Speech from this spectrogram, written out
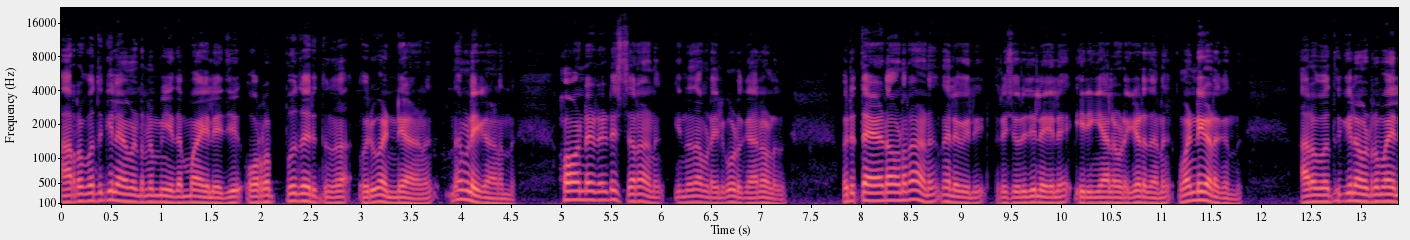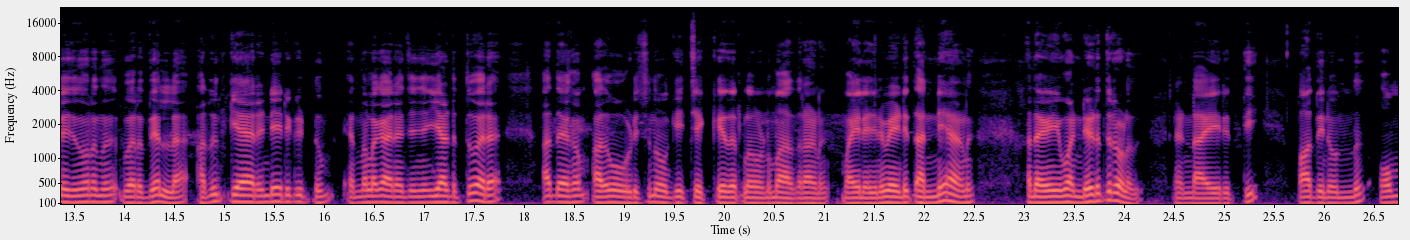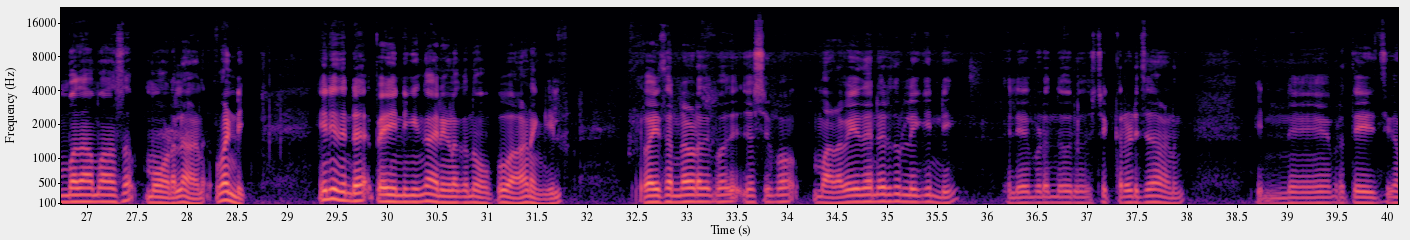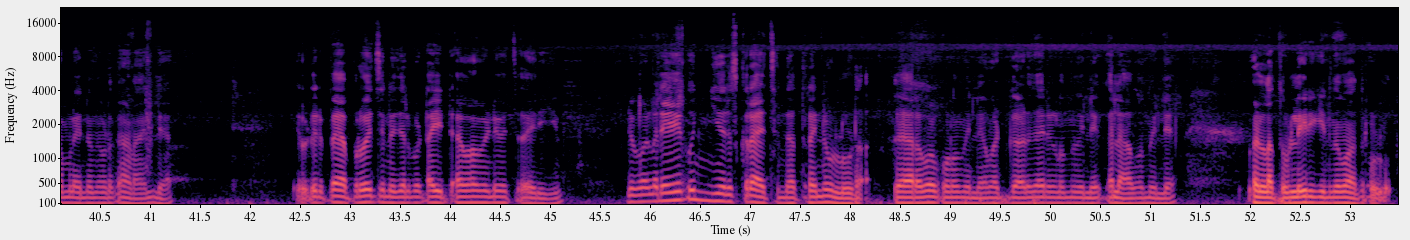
അറുപത് കിലോമീറ്ററിന് മീതം മൈലേജ് ഉറപ്പ് തരുത്തുന്ന ഒരു വണ്ടിയാണ് നമ്മളീ കാണുന്നത്. ഹോണ്ടയുടെ ഡിസ്റ്ററാണ് ഇന്ന് നമ്മുടെ കയ്യിൽ കൊടുക്കാനുള്ളത്. ഒരു തേർഡ് ഓണറാണ് നിലവിൽ തൃശ്ശൂർ ജില്ലയിലെ ഇരിങ്ങാലോടേക്ക് അടുത്താണ് വണ്ടി കിടക്കുന്നത്. അറുപത് കിലോമീറ്റർ മൈലേജ് എന്ന് പറയുന്നത് വെറുതെ അല്ല അത് ഗ്യാരണ്ടി ആയിട്ട് കിട്ടും എന്നുള്ള കാര്യം വെച്ച് കഴിഞ്ഞാൽ ഈ അടുത്ത് വരെ അദ്ദേഹം അത് ഓടിച്ച് നോക്കി ചെക്ക് ചെയ്തിട്ടുള്ളതുകൊണ്ട് മാത്രമാണ് മൈലേജിന് വേണ്ടി തന്നെയാണ് അദ്ദേഹം ഈ വണ്ടി എടുത്തിട്ടുള്ളത്. രണ്ടായിരത്തി പതിനൊന്ന് ഒമ്പതാം മാസം മോഡലാണ് വണ്ടി. ഇനി ഇതിന്റെ പെയിന്റിങ്ങും കാര്യങ്ങളൊക്കെ നോക്കുവാണെങ്കിൽ വൈസറിന്റെ അവിടെ ഇപ്പോൾ ജസ്റ്റ് ഇപ്പോൾ മഴ പെയ്തതിന്റെ ഒരു തുള്ളിക്ക് ഉണ്ട് അതിൽ ഇവിടെ എന്തോ ഒരു സ്റ്റിക്കർ അടിച്ചതാണ്. പിന്നെ പ്രത്യേകിച്ച് കംപ്ലൈന്റ് ഒന്നും ഇവിടെ കാണാനില്ല. ഇവിടെ ഒരു പേപ്പർ വെച്ചിട്ടുണ്ട്. ചിലപ്പോൾ ടൈറ്റ് ആവാൻ വേണ്ടി വെച്ചതായിരിക്കും. ഒരു വളരെ കുഞ്ഞൊരു സ്ക്രാച്ച് ഉണ്ട്. അത്ര തന്നെ ഉള്ളൂടാ വേറെ കുഴപ്പമൊന്നുമില്ല മഡ് ഗാർഡ് കാര്യങ്ങളൊന്നുമില്ല. കലാപമൊന്നുമില്ല. വെള്ളത്തുള്ളി ഇരിക്കുന്നത് മാത്രമേ ഉള്ളൂ.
